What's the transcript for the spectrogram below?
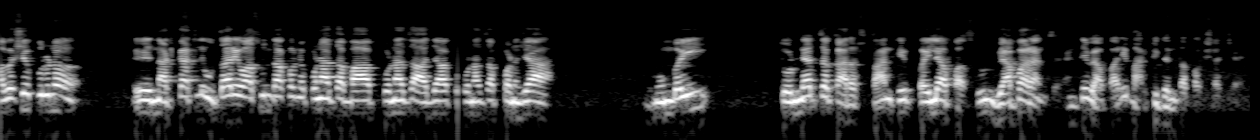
आवश्यकपूर्ण नाटकातले उतारे वाचून दाखवणं कोणाचा बाप कोणाचा आजा कोणाचा पणजा मुंबई तोडण्याचं कारस्थान हे पहिल्यापासून व्यापाऱ्यांचं आहे आणि ते व्यापारी भारतीय जनता पक्षाचे आहे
